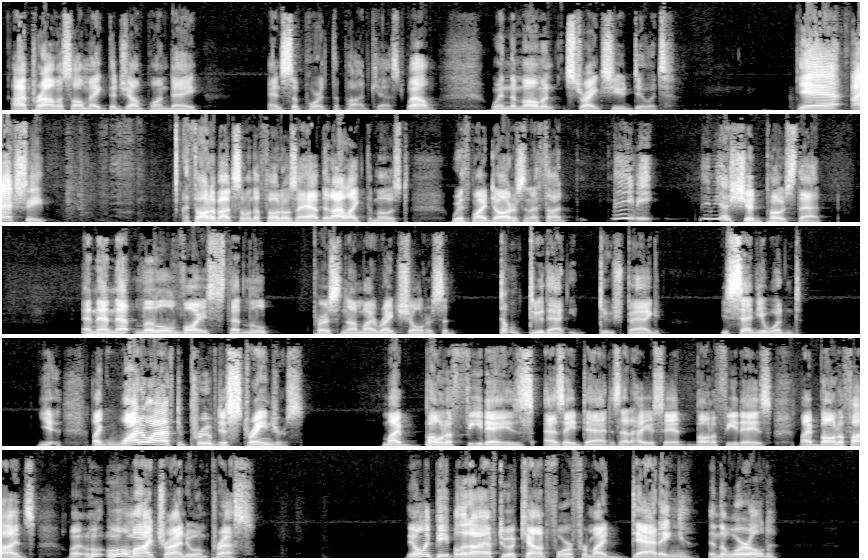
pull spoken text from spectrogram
I promise I'll make the jump one day and support the podcast. Well, when the moment strikes you, do it. Yeah, I actually I thought about some of the photos I have that I like the most with my daughters, and I thought maybe maybe I should post that. And then that little voice, that little person on my right shoulder said, "Don't do that, you douchebag. You said you wouldn't." You like why do I have to prove to strangers my bona fides as a dad? Is that how you say it? Bona fides? My bona fides? Who, who am I trying to impress? The only people that I have to account for for my dadding in the world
